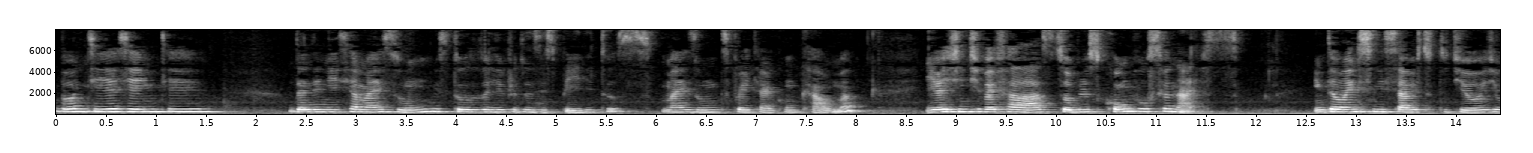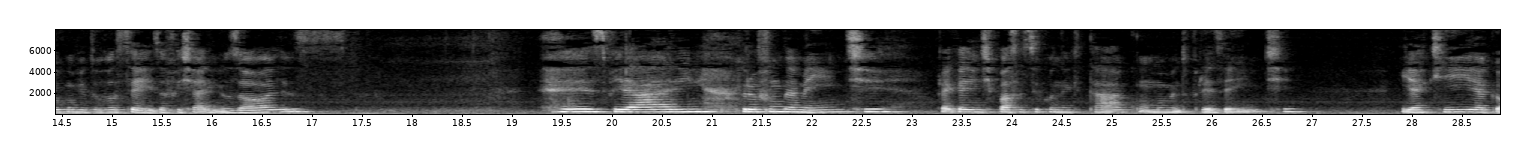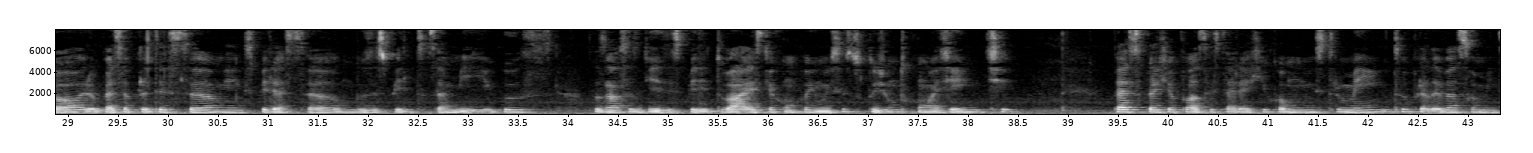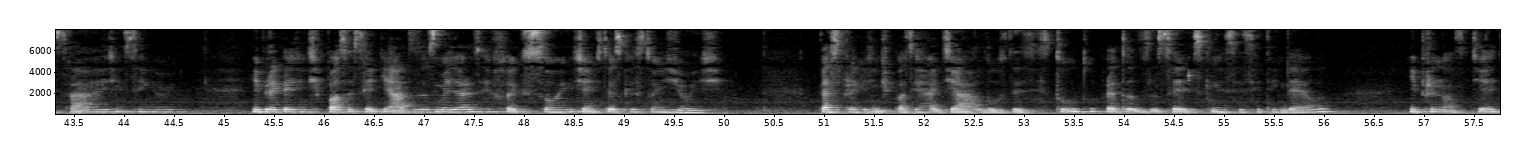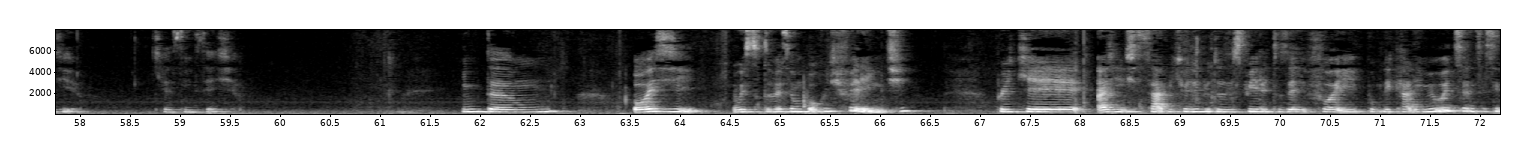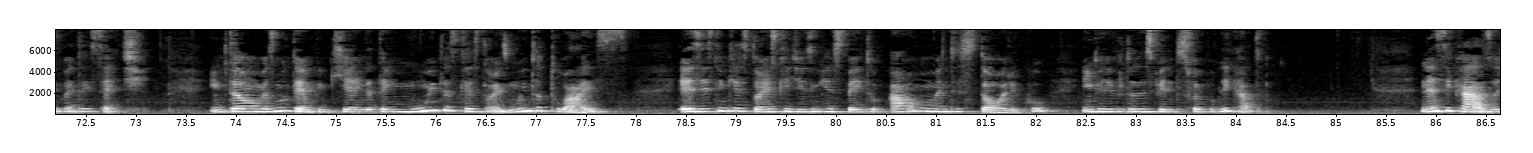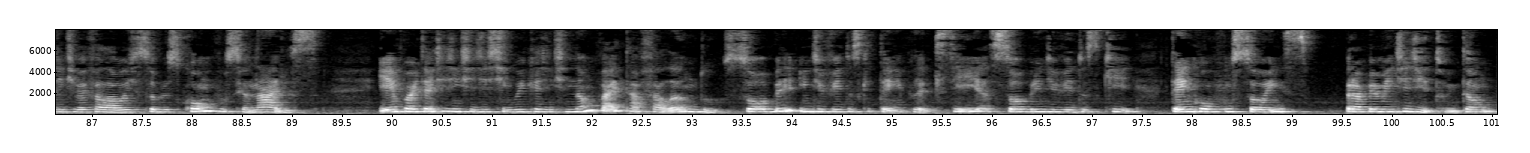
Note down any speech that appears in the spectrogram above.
Bom dia, gente! Dando início a mais um estudo do Livro dos Espíritos, mais um Despertar com Calma. E hoje a gente vai falar sobre os convulsionários. Então, antes de iniciar o estudo de hoje, eu convido vocês a fecharem os olhos, respirarem profundamente para que a gente possa se conectar com o momento presente e aqui e agora eu peço a proteção e a inspiração dos espíritos amigos, dos nossos guias espirituais que acompanham esse estudo junto com a gente. Peço para que eu possa estar aqui como um instrumento para levar sua mensagem, Senhor, e para que a gente possa ser guiados às melhores reflexões diante das questões de hoje. Peço para que a gente possa irradiar a luz desse estudo para todos os seres que necessitem dela e para o nosso dia a dia. Que assim seja. Então, hoje o estudo vai ser um pouco diferente, porque a gente sabe que o Livro dos Espíritos ele foi publicado em 1857. Então, ao mesmo tempo em que ainda tem muitas questões muito atuais, existem questões que dizem respeito ao momento histórico em que o Livro dos Espíritos foi publicado. Nesse caso, a gente vai falar hoje sobre os convulsionários e é importante a gente distinguir que a gente não vai estar tá falando sobre indivíduos que têm epilepsia, sobre indivíduos que têm convulsões propriamente dito. Então,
